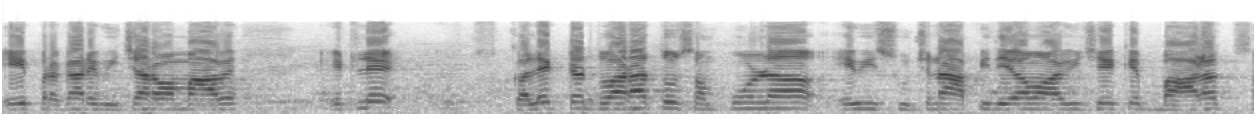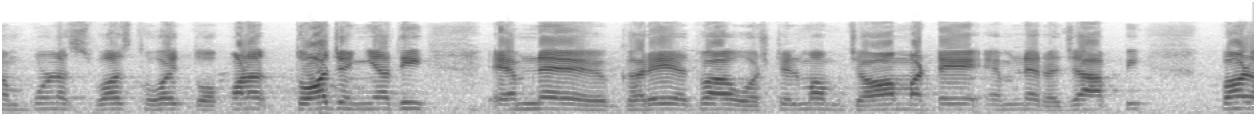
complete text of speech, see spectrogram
એ પ્રકારે વિચારવામાં આવે. એટલે કલેક્ટર દ્વારા તો સંપૂર્ણ એવી સૂચના આપી દેવામાં આવી છે કે બાળક સંપૂર્ણ સ્વસ્થ હોય તો પણ તો જ અહીંયાથી એમને ઘરે અથવા હોસ્ટેલમાં જવા માટે એમને રજા આપી. પણ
